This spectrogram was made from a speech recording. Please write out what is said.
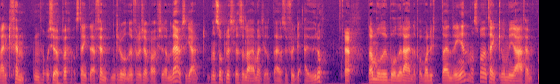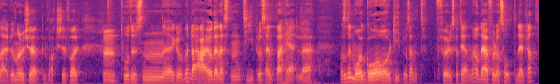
Merk 15 å kjøpe. Og så tenkte jeg 15 kroner for å kjøpe aksjer. Men det er jo ikke så gærent. Men så plutselig så la jeg merke til at det er jo selvfølgelig euro. Ja. Da må du både regne på valutaendringen, og så må du tenke hvor mye er 15 euro når du kjøper aksjer for 2000 kroner. Da er jo det nesten 10% av hele Altså det må jo gå over 10 før du skal tjene, og det er før du har solgt i det hele tatt.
